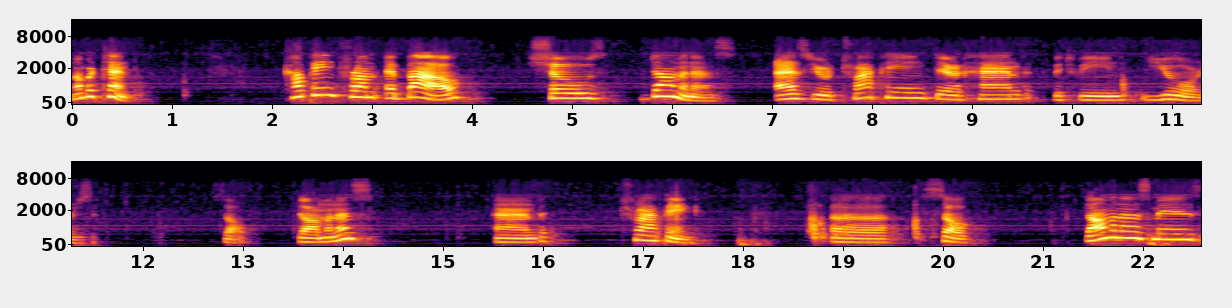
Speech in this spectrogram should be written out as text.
Number 10. Cupping from above shows dominance as you're trapping their hand between yours. So, dominance and trapping. Uh, so, dominance means,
